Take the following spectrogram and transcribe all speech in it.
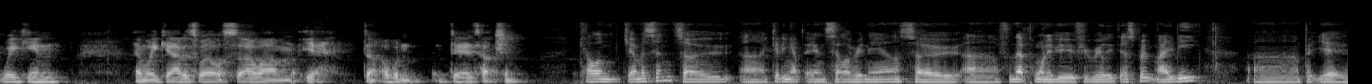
week in and week out as well. So um, yeah, I wouldn't dare touch him. Callum Jamieson, so uh, getting up there in salary now. So uh, from that point of view, if you're really desperate, maybe. Uh, but yeah,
